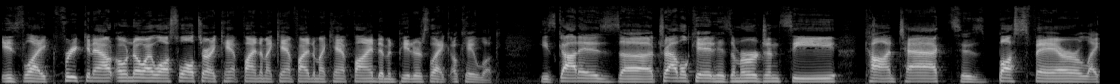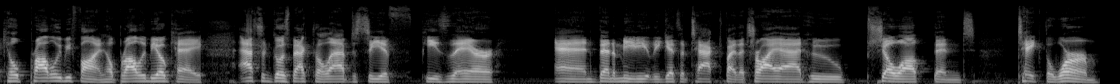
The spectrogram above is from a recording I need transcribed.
is like freaking out, oh no, I lost Walter, I can't find him, I can't find him, I can't find him. And Peter's like, okay, look, he's got his uh, travel kit, his emergency contacts, his bus fare, like he'll probably be fine, he'll probably be okay. Astrid goes back to the lab to see if he's there and then immediately gets attacked by the triad who show up and take the worm.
